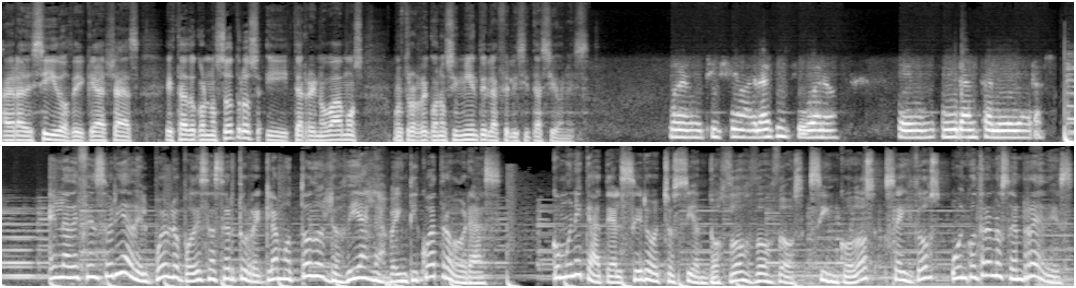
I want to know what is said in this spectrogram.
agradecidos de que hayas estado con nosotros y te renovamos nuestro reconocimiento y las felicitaciones. Bueno, muchísimas gracias y bueno, eh, un gran saludo y abrazo. En la Defensoría del Pueblo podés hacer tu reclamo todos los días las 24 horas. Comunicate al 0800-222-5262 o encontrarnos en redes.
